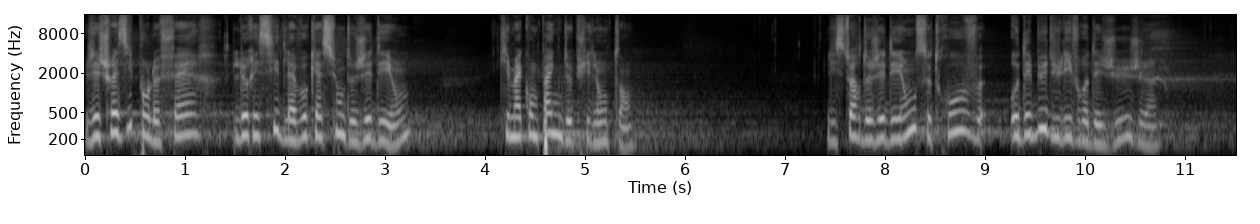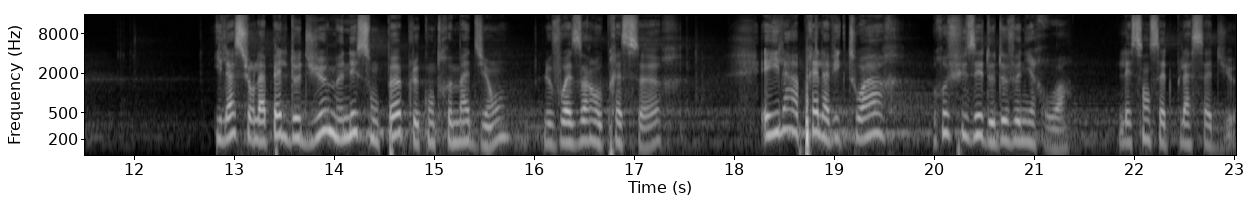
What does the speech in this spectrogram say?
J'ai choisi pour le faire le récit de la vocation de Gédéon, qui m'accompagne depuis longtemps. L'histoire de Gédéon se trouve au début du livre des juges. Il a, sur l'appel de Dieu, mené son peuple contre Madian, le voisin oppresseur, et il a, après la victoire, refusé de devenir roi, laissant cette place à Dieu.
